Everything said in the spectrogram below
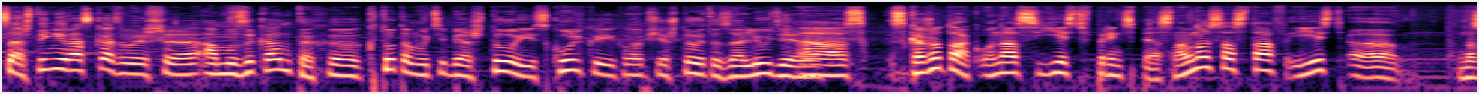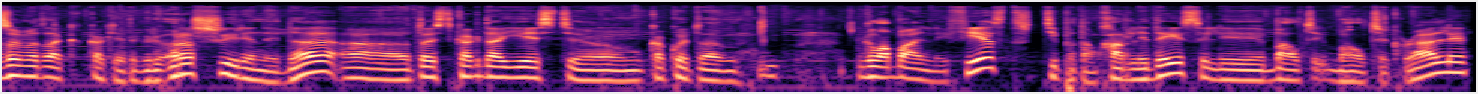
Саш, ты не рассказываешь э, о музыкантах, э, кто там у тебя, что и сколько их вообще, что это за люди? А, скажу так, у нас есть, в принципе, основной состав и есть, э, назовем это так, как я это говорю, расширенный, да, а, то есть когда есть э, какой-то глобальный фест, типа там Harley Days или Baltic, Baltic Rally,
